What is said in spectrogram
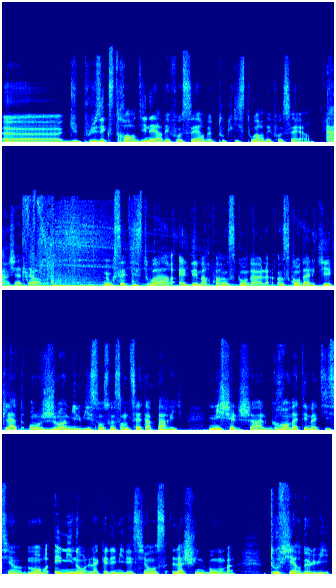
euh, du plus extraordinaire des faussaires, de toute l'histoire des faussaires. Ah, j'adore. Donc cette histoire, elle démarre par un scandale. Un scandale qui éclate en juin 1867 à Paris. Michel Chal, grand mathématicien, membre éminent de l'Académie des sciences, lâche une bombe. Tout fier de lui,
